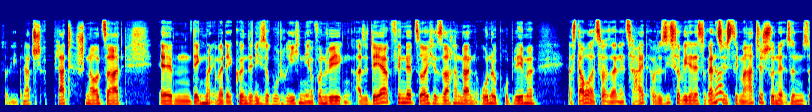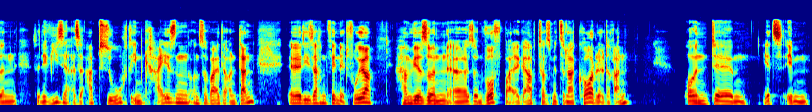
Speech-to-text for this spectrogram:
so die Plattschnauze hat, ähm, denkt man immer, der könnte nicht so gut riechen. Ja, von wegen. Also der findet solche Sachen dann ohne Probleme das dauert zwar seine Zeit, aber du siehst doch wieder, dass so ganz ja. systematisch so eine, so, ein, so, ein, so, eine Wiese also absucht in Kreisen und so weiter und dann äh, die Sachen findet. Früher haben wir so einen äh, so Wurfball gehabt, was mit so einer Kordel dran. Und ähm, jetzt im,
